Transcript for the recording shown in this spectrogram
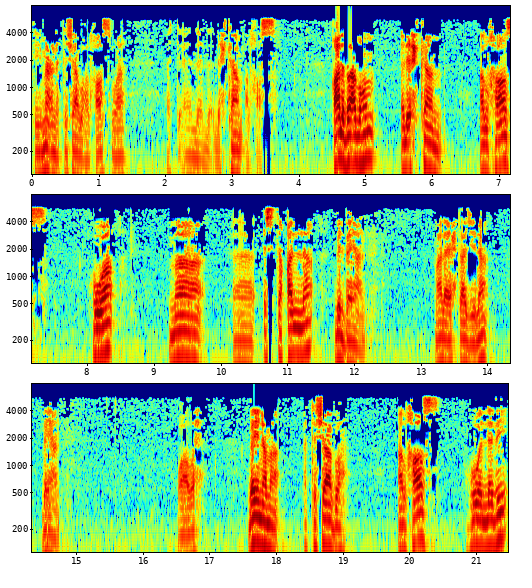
في معنى التشابه الخاص والإحكام الخاص. قال بعضهم الإحكام الخاص هو ما آه، استقل بالبيان. ما لا يحتاج إلى بيان. واضح؟ بينما التشابه الخاص هو الذي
